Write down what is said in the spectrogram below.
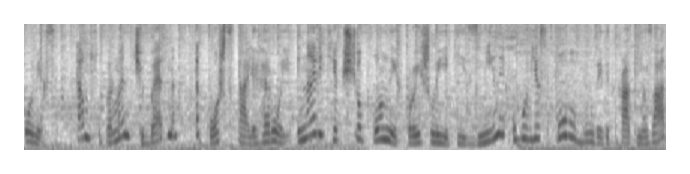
комікси. Там Супермен чи Бетмен також сталі герої. І навіть якщо по них пройшли якісь зміни, обов'язково буде відкат назад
